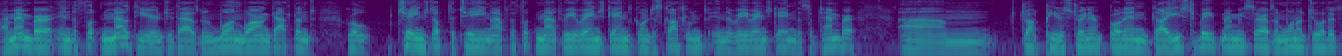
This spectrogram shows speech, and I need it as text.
I remember in the foot and mouth year in 2001, Warren Gatland wrote changed up the team after the foot and mouth rearranged games going to Scotland in the rearranged game in September. Um, dropped Peter Stringer, brought in Guy Easterby, memory serves, and one or two others,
